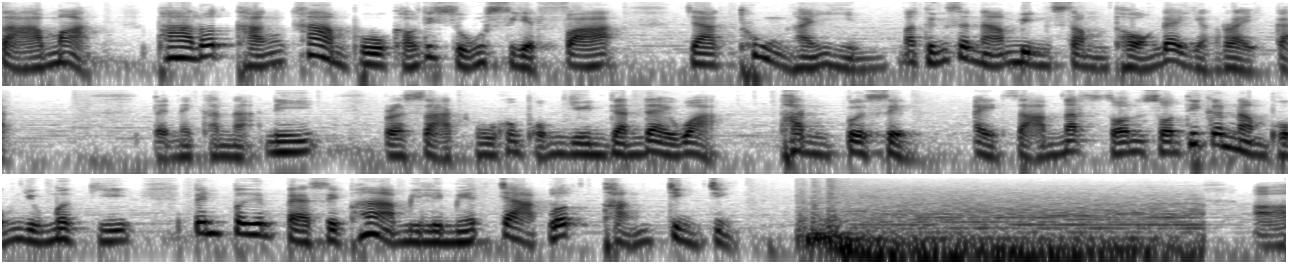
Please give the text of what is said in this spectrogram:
สามารถพารถถังข้ามภูเขาที่สูงเสียดฟ้า จากทุ่งไหหินมาถึงสนามบินซำทองได้อย่างไรกัน แต่ในขณะนี้ประสาทหูของผมยืนยันได้ว่าพันเปอร์เซ็นต์ไอ้สามนัดซ้อนๆที่กระนำผมอยู่เมื่อกี้ เป็นปืน 85มิลลิเมตรจากรถถังจริง ๆ อ่า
